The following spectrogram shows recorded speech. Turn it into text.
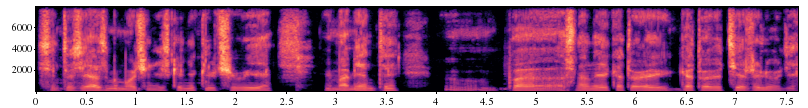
с энтузиазмом очень искренне ключевые моменты, по основные, которые готовят те же люди.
